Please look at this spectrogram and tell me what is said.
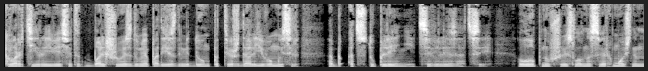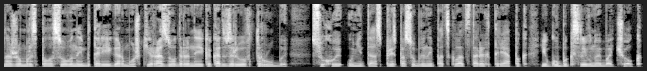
Квартира и весь этот большой с двумя подъездами дом подтверждали его мысль об отступлении цивилизации — лопнувшие, словно сверхмощным ножом располосованные батареи гармошки, разодранные, как от взрывов, трубы, сухой унитаз, приспособленный под склад старых тряпок и губок сливной бачок.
